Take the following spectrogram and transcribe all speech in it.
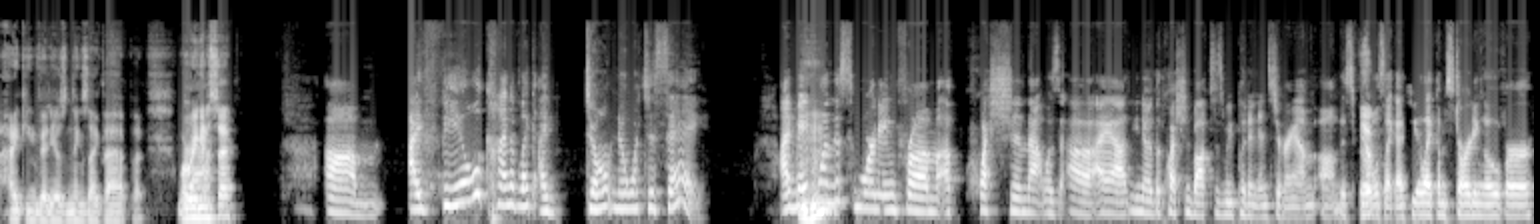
hiking videos and things like that. But what were we gonna say? um, I feel kind of like I don't know what to say. I made Mhm. one this morning from a question that was uh, I asked, you know, the question boxes we put in Instagram. Um, this girl Yep. was like, I feel like I'm starting over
